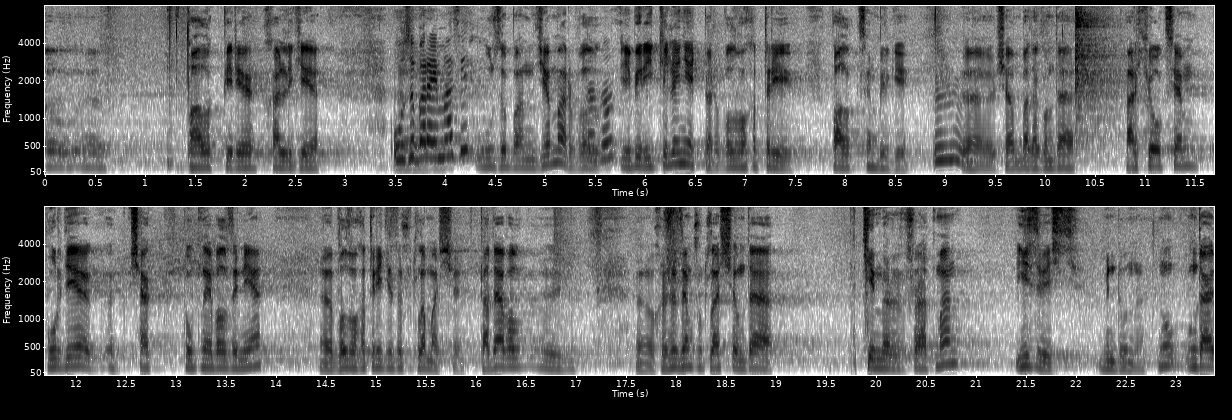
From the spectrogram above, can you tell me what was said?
был балық пере халге Узы бараймасы? узы бан жемар был эбир икеленет бер был вакытри балық сен бирге шамбада кунда археолог сем пурде шак тупный балзыне был вакытри десе шутламашы тада был хыжызем шутлашы темір жатман известь миндуна. Ну унда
